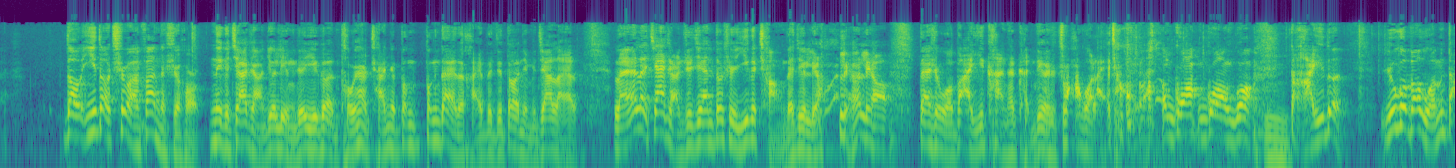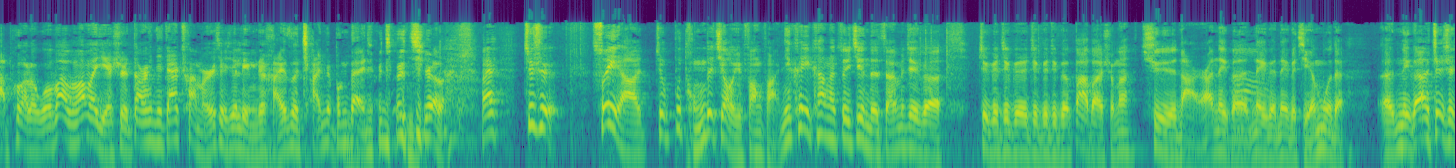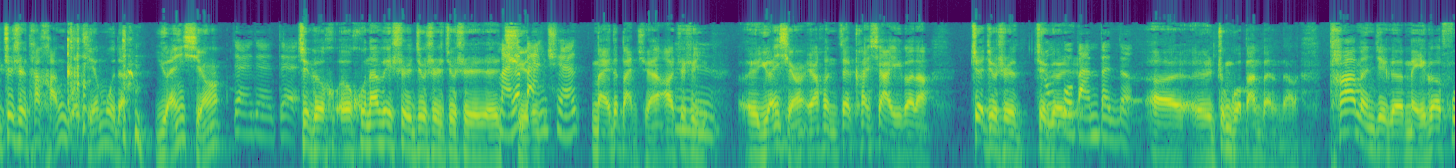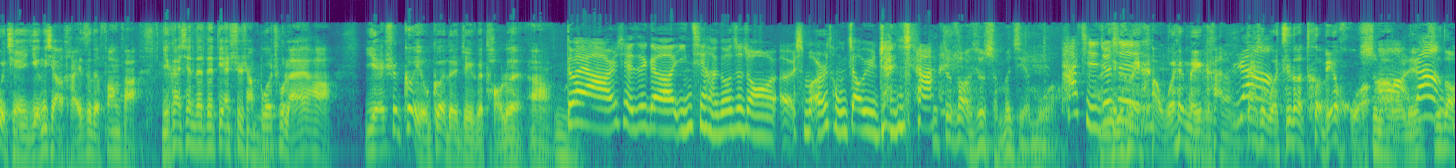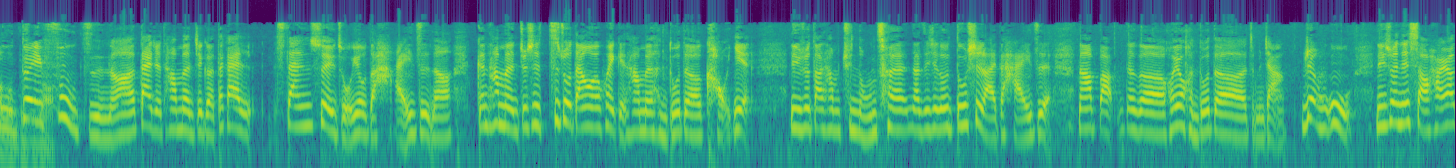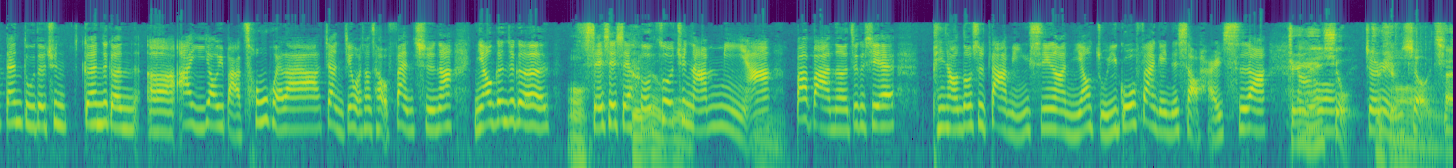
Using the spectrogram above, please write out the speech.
到一到吃晚饭的时候，那个家长就领着一个头上缠着绷绷带的孩子就到你们家来了。来了，家长之间都是一个场的，就聊 聊聊。但是我爸一看，他肯定是抓过来，就咣咣咣咣打一顿。如果把我们打破了，我爸爸妈妈也是到人家家串门去，就领着孩子缠着绷带就 就去了。哎，就是所以啊，就不同的教育方法，你可以看看最近的咱们这个这个这个这个这个爸爸什么去哪儿啊？那个那个那个节目的。呃，那个啊，这是这是他韩国节目的 原型。对对对，这个呃湖南卫视就是就是买的版权买的版权啊，这是呃原型。然后你再看下一个呢，这就是这个中国版本的呃呃中国版本的了。他们这个每个父亲影响孩子的方法，你看现在在电视上播出来哈、也是各有各的这个讨论啊。对啊，而且这个引起很多这种呃什么儿童教育专家，这到底是什么节目啊？他其实就是都没看，我也没看，但是我知道特别火。是吗？我连知让五道都不知道。对父子呢，带着他们这个大概三岁左右的孩子呢，跟他们就是制作单位会给他们很多的考验，例如说带他们去农村，那这些都是都市来的孩子，那把那个会有很多的怎么讲任务，你说你的小孩要单独的去跟那个呃阿姨要一把葱回来啊，这样你今天晚上才有饭吃呢。你要跟这个哦谁谁谁合作去拿米啊，爸爸呢这些。平常都是大明星啊，你要煮一锅饭给你的小孩吃啊，真人秀真人秀，其实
